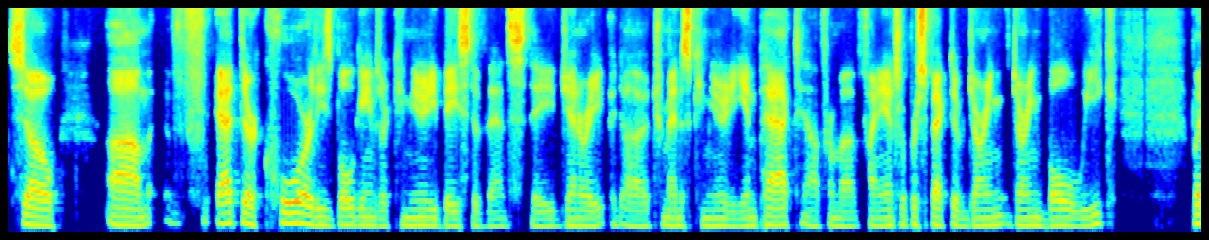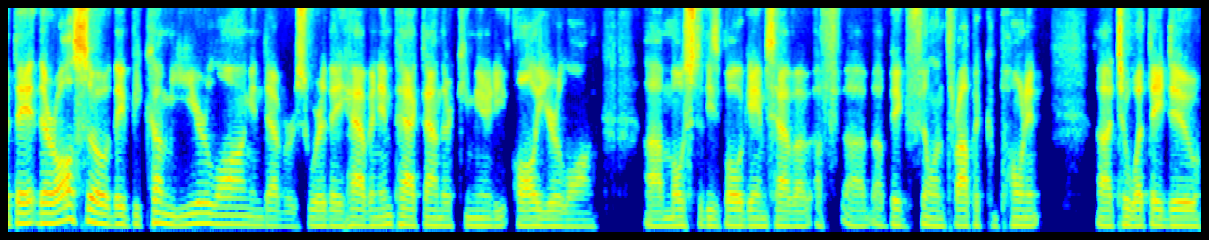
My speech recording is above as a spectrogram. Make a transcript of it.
So um, f- at their core, these bowl games are community based events. They generate uh, tremendous community impact uh, from a financial perspective during during bowl week. But they they're also they've become year long endeavors where they have an impact on their community all year long. Uh, most of these bowl games have a, a, a big philanthropic component uh, to what they do.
